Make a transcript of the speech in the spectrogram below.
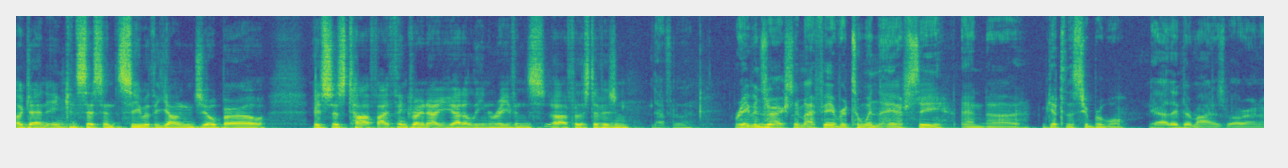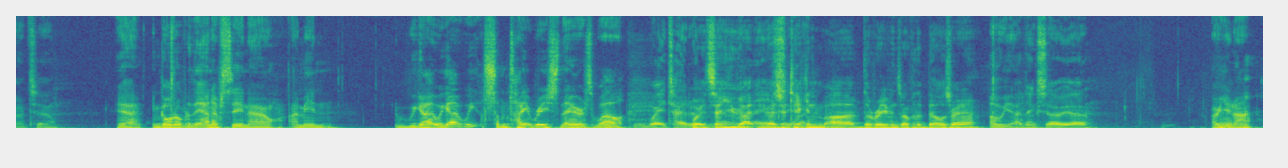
Again, inconsistency with the young Joe Burrow. It's just tough. I think right now you got to lean Ravens uh, for this division. Definitely. Ravens are actually my favorite to win the AFC and uh, get to the Super Bowl. Yeah, I think they're mine as well right now too. Yeah, and going over to the NFC now. I mean, we got we got we got some tight race there as well. Way tighter. Wait, so than you the got you guys are taking uh, the Ravens over the Bills right now? Oh yeah, I think so. Yeah. are you not?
